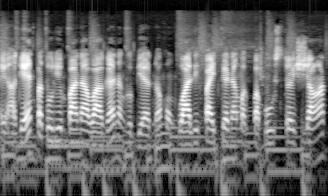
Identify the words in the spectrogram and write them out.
again patuloy yung panawagan ng gobyerno kung qualified ka nang magpa-booster shot.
